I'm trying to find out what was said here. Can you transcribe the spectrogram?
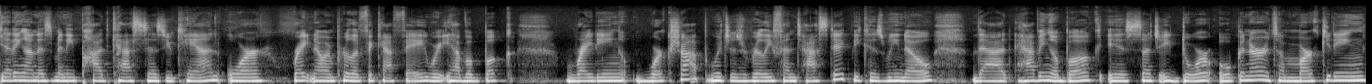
getting on as many podcasts as you can, or right now in Prolific Cafe, where you have a book writing workshop, which is really fantastic because we know that having a book is such a door opener. It's a marketing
